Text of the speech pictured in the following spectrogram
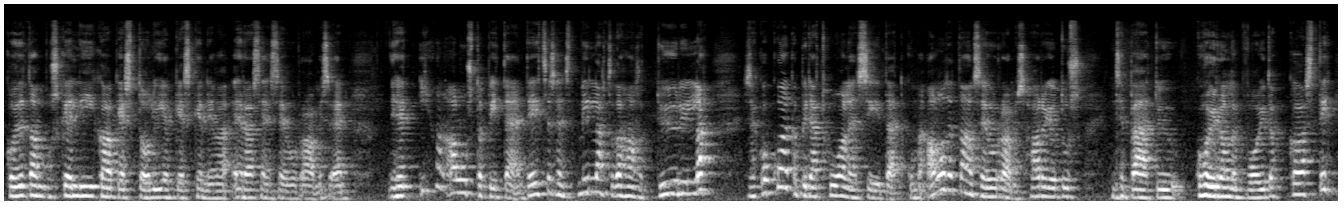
koitetaan puskea liikaa kestoa liian keskeneräiseen seuraamiseen. Ja ihan alusta pitäen, teit sä sen millaista tahansa tyylillä, niin sä koko aika pidät huolen siitä, että kun me aloitetaan seuraamisharjoitus, niin se päätyy koiralle voitokkaasti,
